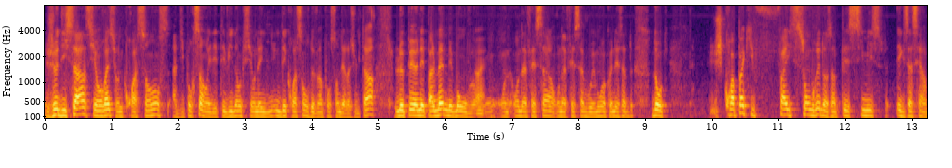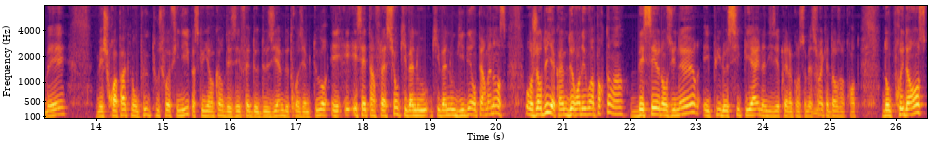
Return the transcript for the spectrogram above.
Je dis ça si on reste sur une croissance à 10%. Il est évident que si on a une, décroissance de 20% des résultats, le PE n'est pas le même, mais bon, on, a fait ça, on a fait ça, vous et moi, on connaît ça. Donc, je ne crois pas qu'il faille sombrer dans un pessimisme exacerbé, mais je ne crois pas que non plus que tout soit fini, parce qu'il y a encore des effets de deuxième, de troisième tour, et, cette inflation qui va, nous, qui va nous guider en permanence. Aujourd'hui, il y a quand même deux rendez-vous importants. Hein. BCE dans une heure, et puis le CPI, l'indice des prix à la consommation, à 14h30. Donc prudence.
